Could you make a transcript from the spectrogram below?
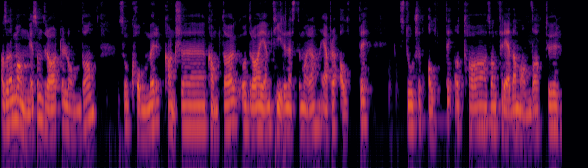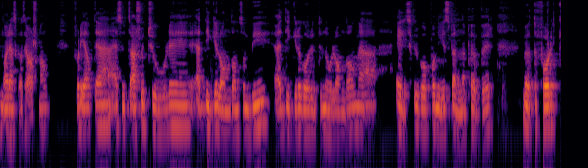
Altså Det er mange som drar til London, som kommer kanskje kampdag og drar hjem tidlig neste morgen. Jeg pleier alltid, stort sett alltid, å ta sånn fredag-mandag-tur når jeg skal til Arsenal. Fordi at jeg, jeg syns det er så utrolig Jeg digger London som by. Jeg digger å gå rundt i Nord-London. Jeg elsker å gå på nye, spennende puber. Møte folk,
